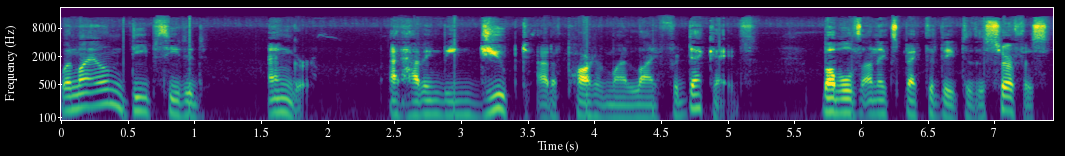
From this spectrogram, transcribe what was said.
when my own deep-seated anger at having been duped out of part of my life for decades, bubbles unexpectedly to the surface,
